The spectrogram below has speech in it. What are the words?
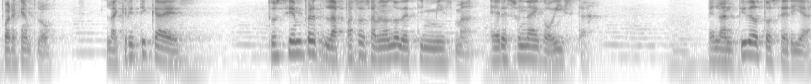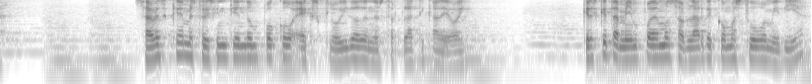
Por ejemplo, la crítica es, tú siempre te la pasas hablando de ti misma, eres una egoísta. El antídoto sería, ¿sabes qué? Me estoy sintiendo un poco excluido de nuestra plática de hoy. ¿Crees que también podemos hablar de cómo estuvo mi día?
